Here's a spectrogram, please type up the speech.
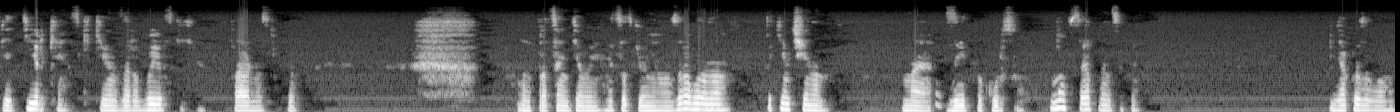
п'ятірки, скільки він заробив, скільки правильно зробив. Процентів відсотків у нього зроблено. Таким чином має звіт по курсу. Ну, все, в принципі. Дякую за увагу.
